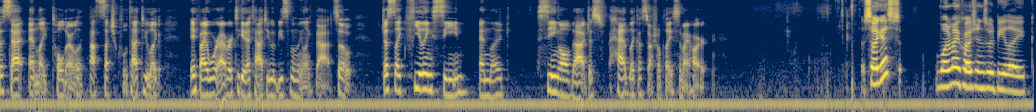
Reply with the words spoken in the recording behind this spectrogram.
the set and like told her like that's such a cool tattoo. Like if i were ever to get a tattoo it would be something like that. So just like feeling seen and like seeing all of that just had like a special place in my heart. So i guess one of my questions would be like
